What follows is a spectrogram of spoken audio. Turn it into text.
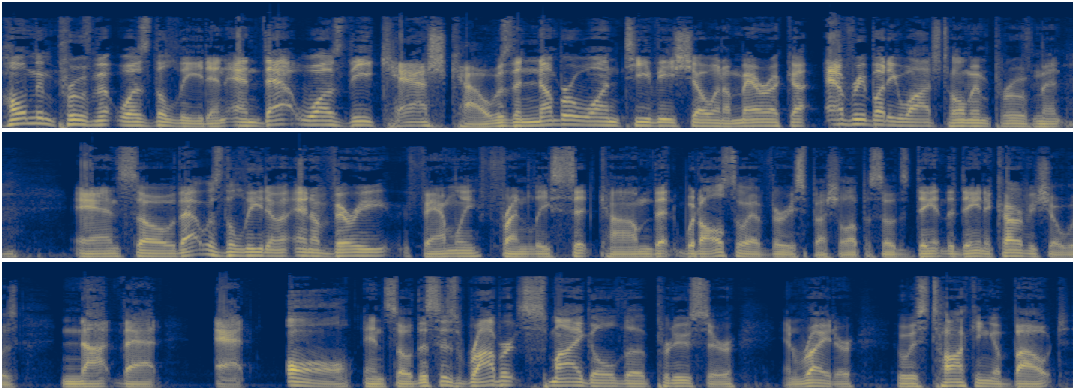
Home Improvement was the lead in, and that was the cash cow. It was the number one TV show in America. Everybody watched Home Improvement. And so that was the lead uh, and a very family friendly sitcom that would also have very special episodes. The Dana Carvey show was not that at all. And so this is Robert Smigel, the producer and writer, who is talking about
